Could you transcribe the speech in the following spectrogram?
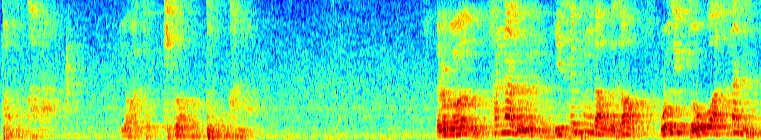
통곡하며 여호와께 기도하고 통곡하며 여러분 한나는 이 슬픔 가운데서 오직 여호와 하나님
